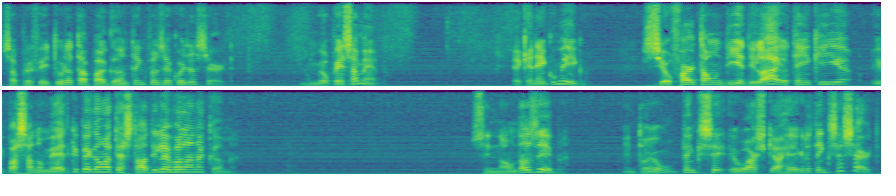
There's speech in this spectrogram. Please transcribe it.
se a prefeitura tá pagando, tem que fazer a coisa certa. No meu pensamento. É que nem comigo. Se eu fartar um dia de lá, eu tenho que ir, ir passar no médico e pegar um atestado e levar lá na câmara. Se não dá zebra. Então eu tenho que ser, eu acho que a regra tem que ser certa.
